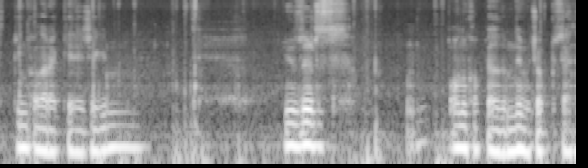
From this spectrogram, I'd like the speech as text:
String olarak geleceğim. Users. Onu kopyaladım değil mi? Çok güzel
